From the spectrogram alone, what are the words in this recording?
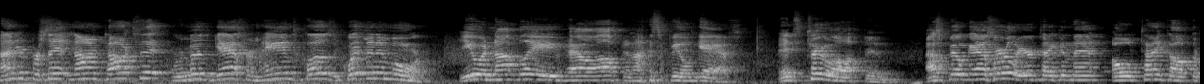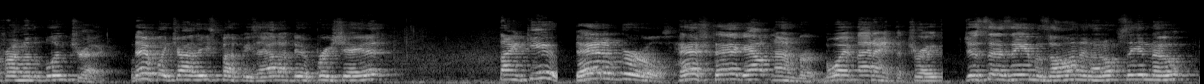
100% non-toxic, removes gas from hands, clothes, equipment, and more. You would not believe how often I spill gas. It's too often. I spilled gas earlier taking that old tank off the front of the blue truck. Definitely try these puppies out. I do appreciate it. Thank you. Dad of girls. Hashtag outnumbered. Boy, if that ain't the truth. Just says Amazon and I don't see a note.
